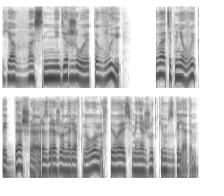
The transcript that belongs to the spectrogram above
«Я вас не держу, это вы!» «Хватит мне выкать, Даша!» — раздраженно рявкнул он, впиваясь в меня жутким взглядом.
